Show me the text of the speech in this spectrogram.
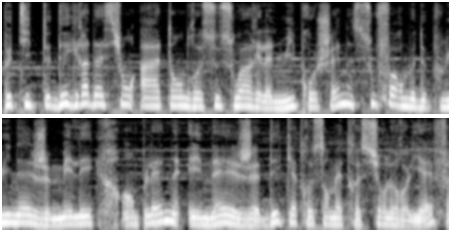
Petite dégradation à attendre ce soir et la nuit prochaine sous forme de pluie-neige mêlée en pleine et neige dès 400 mètres sur le relief.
